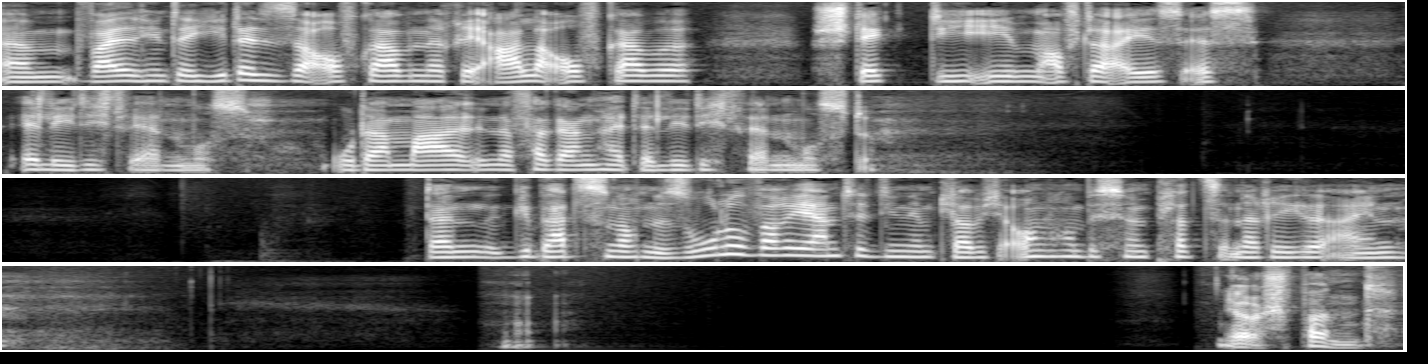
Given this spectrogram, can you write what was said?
Ähm, weil hinter jeder dieser Aufgaben eine reale Aufgabe steckt, die eben auf der ISS erledigt werden muss. Oder mal in der Vergangenheit erledigt werden musste. Dann hat es noch eine Solo-Variante, die nimmt, glaube ich, auch noch ein bisschen Platz in der Regel ein. Ja, spannend.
